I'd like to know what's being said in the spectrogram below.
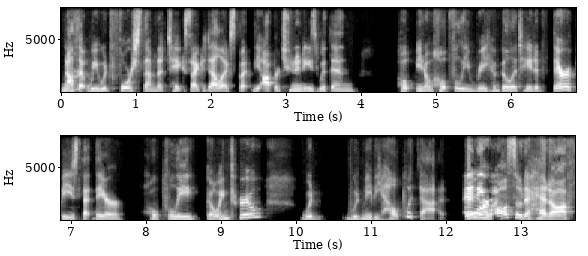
Not that we would force them to take psychedelics, but the opportunities within hope, you know, hopefully rehabilitative therapies that they are hopefully going through would would maybe help with that. Anyway. Or also to head off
